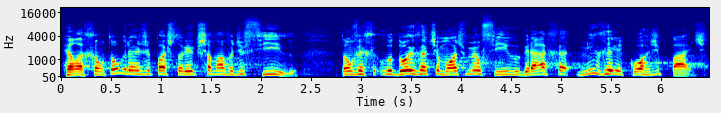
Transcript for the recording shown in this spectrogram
relação tão grande de pastoreio que chamava de filho. Então, versículo 2 a Timóteo, meu filho, graça, misericórdia e paz.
